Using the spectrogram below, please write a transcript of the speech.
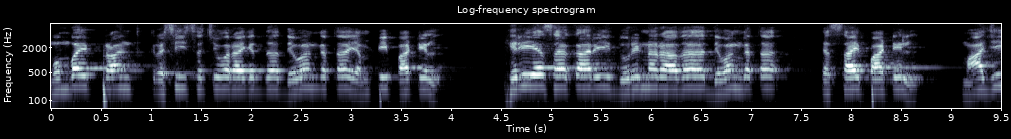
ಮುಂಬೈ ಪ್ರಾಂತ್ ಕೃಷಿ ಸಚಿವರಾಗಿದ್ದ ದಿವಂಗತ ಎಂ ಪಿ ಪಾಟೀಲ್, ಹಿರಿಯ ಸಹಕಾರಿ ಧುರೀಣರಾದ ದಿವಂಗತ ಎಸ್ ಐ ಪಾಟೀಲ್, ಮಾಜಿ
